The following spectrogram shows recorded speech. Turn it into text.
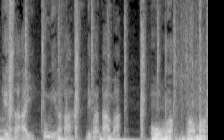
Kesa ay tumira ka, di ba tama? Oo nga, tama.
